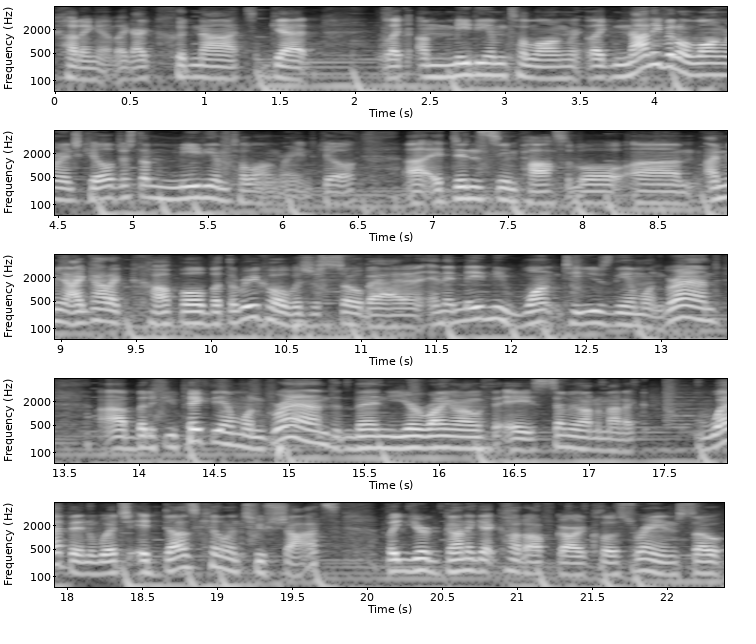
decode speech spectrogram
cutting it. Like I could not get like a medium to long like not even a long range kill just a medium to long range kill. Uh, it didn't seem possible. Um, I mean I got a couple but the recoil was just so bad and, and it made me want to use the M1 Grand. Uh, but if you pick the M1 Grand then you're running around with a semi-automatic weapon which it does kill in two shots but you're gonna get cut off guard close range. So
